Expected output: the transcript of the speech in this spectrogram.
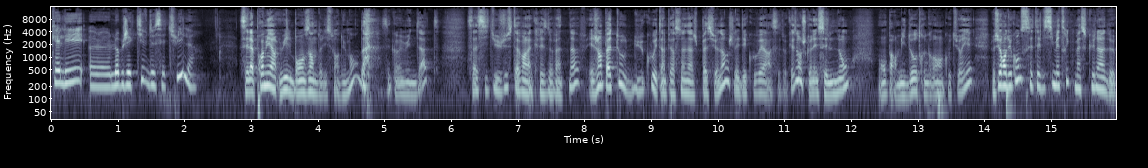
Quel est euh, l'objectif de cette huile? C'est la première huile bronzante de l'histoire du monde, c'est quand même une date. Ça se situe juste avant la crise de 29. Et Jean Patou, du coup, est un personnage passionnant. Je l'ai découvert à cette occasion. Je connaissais le nom, bon, parmi d'autres grands couturiers. Je me suis rendu compte que c'était le symétrique masculin de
